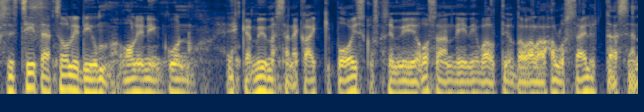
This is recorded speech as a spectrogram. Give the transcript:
se siitä, että Solidium oli niin kuin ehkä myymässä ne kaikki pois, koska se myi osan, niin, niin valtio tavallaan halusi säilyttää sen,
